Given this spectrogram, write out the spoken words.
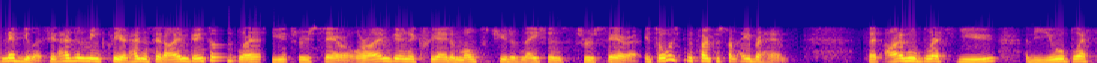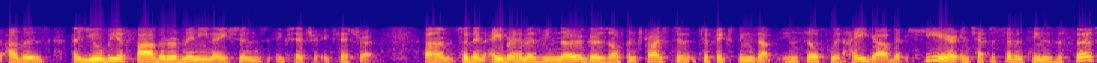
nebulous. It hasn't been clear. It hasn't said, I am going to bless you through Sarah, or I am going to create a multitude of nations through Sarah. It's always been focused on Abraham. That I will bless you, that you will bless others, that you'll be a father of many nations, etc., etc. Um, so then Abraham, as we know, goes off and tries to, to fix things up himself with Hagar. But here in chapter 17 is the first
